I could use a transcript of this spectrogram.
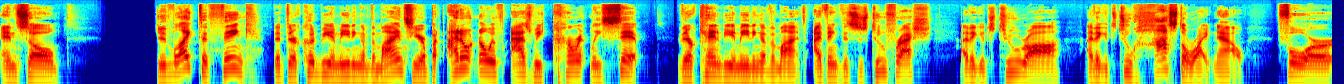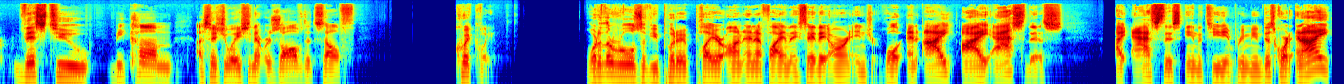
and so You'd like to think that there could be a meeting of the minds here, but I don't know if, as we currently sit, there can be a meeting of the minds. I think this is too fresh. I think it's too raw. I think it's too hostile right now for this to become a situation that resolves itself quickly. What are the rules if you put a player on NFI and they say they aren't injured? Well, and I I asked this, I asked this in the TDN Premium Discord, and I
